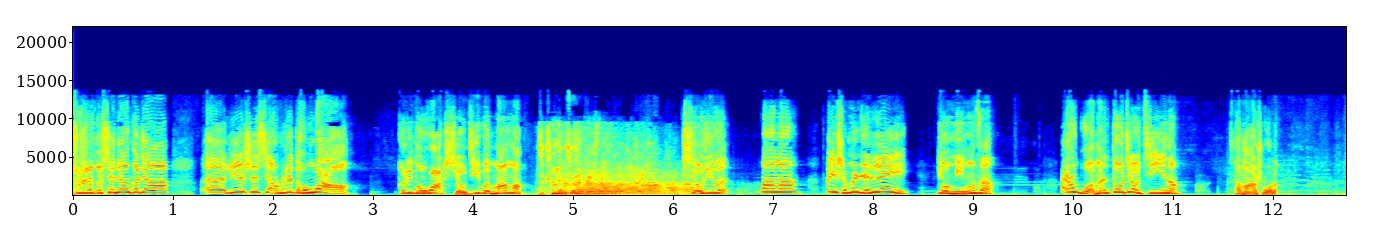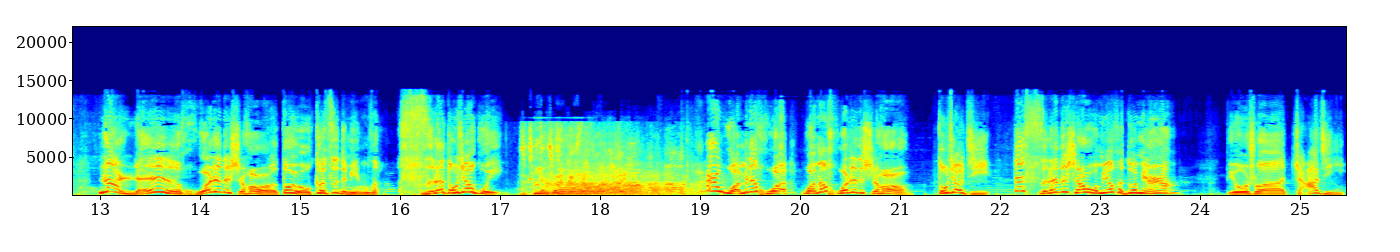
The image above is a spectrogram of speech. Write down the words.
就是个香香搁家呃临时想出来的童话啊。格林童话小鸡问妈妈。小鸡问妈妈，为什么人类？有名字，而我们都叫鸡呢。他妈说了，那人活着的时候都有各自的名字，死了都叫鬼。而我们的活，我们活着的时候都叫鸡，但死了的时候我们有很多名啊，比如说炸鸡、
